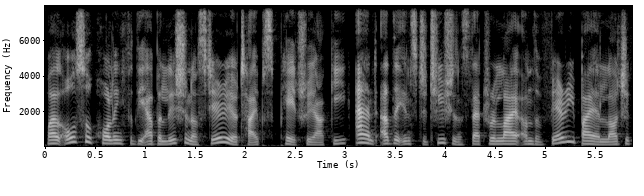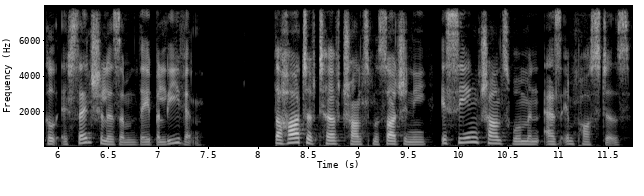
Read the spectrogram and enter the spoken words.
while also calling for the abolition of stereotypes, patriarchy, and other institutions that rely on the very biological essentialism they believe in. The heart of TERF trans misogyny is seeing trans women as imposters.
